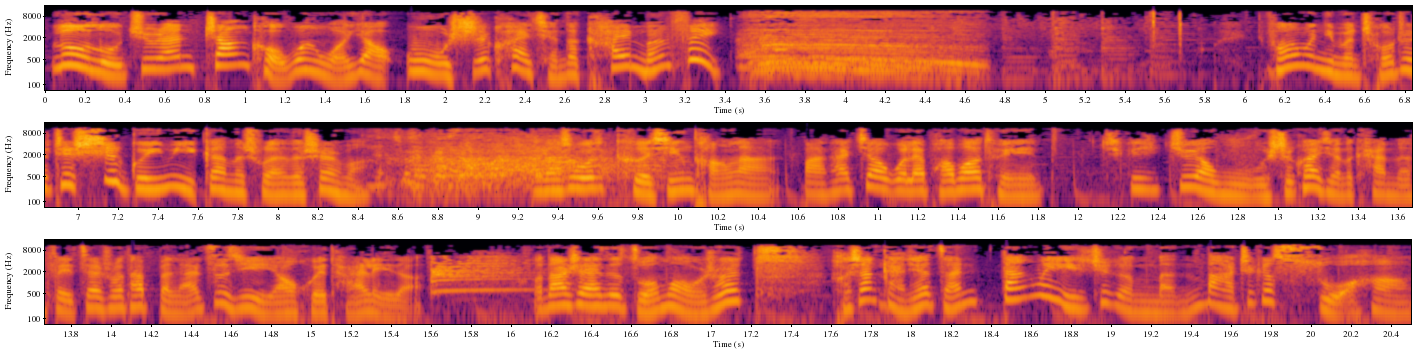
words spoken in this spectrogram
露露居然张口问我要五十块钱的开门费。朋友们，你们瞅瞅，这是闺蜜干得出来的事儿吗？当时我可心疼了，把她叫过来跑跑腿，这个就要五十块钱的开门费。再说她本来自己也要回台里的，我当时还在琢磨，我说，好像感觉咱单位这个门吧，这个锁哈，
